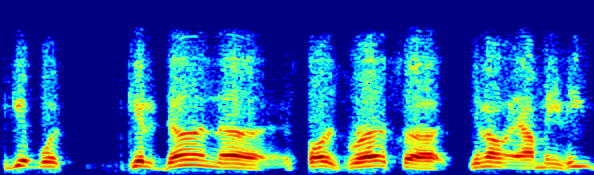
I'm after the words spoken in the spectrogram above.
to get what get it done. Uh, as far as Russ, uh, you know, I mean, he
